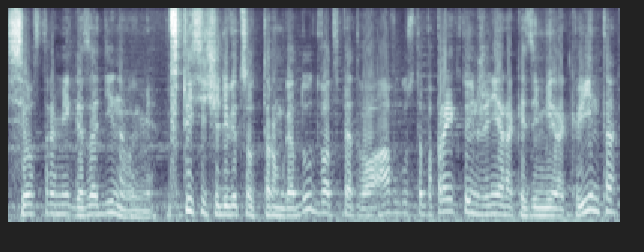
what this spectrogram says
сестрами Газадиновыми. В 1902 году, 25 августа, по проекту инженера Казимира Мира Квинта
